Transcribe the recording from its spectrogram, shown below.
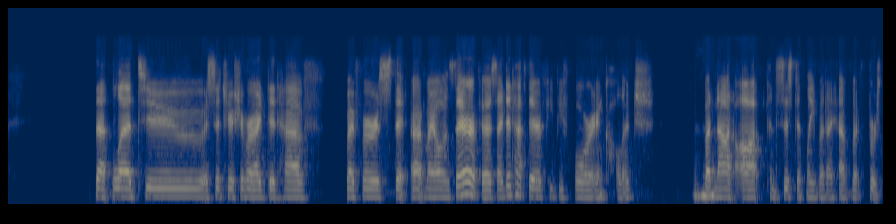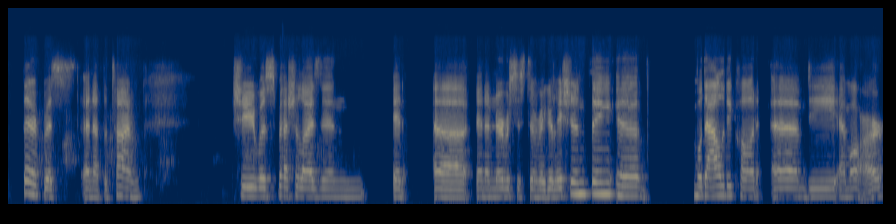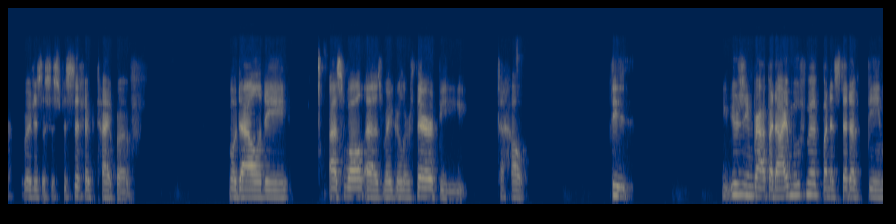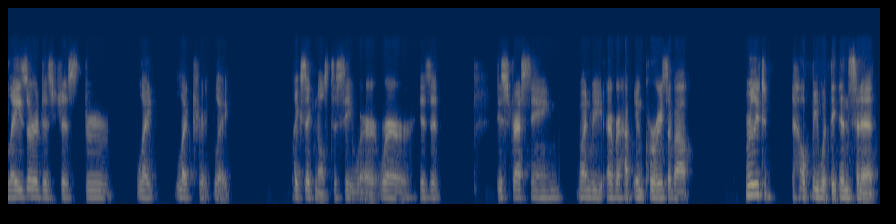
that led to a situation where I did have my first uh, my own therapist. I did have therapy before in college, mm-hmm. but not uh, consistently. But I have my first therapist, and at the time, she was specialized in in uh, in a nervous system regulation thing uh, modality called EMDR, which is a specific type of modality as well as regular therapy to help the using rapid eye movement, but instead of being lasered, it's just through light electric like like signals to see where where is it distressing when we ever have inquiries about really to help me with the incident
